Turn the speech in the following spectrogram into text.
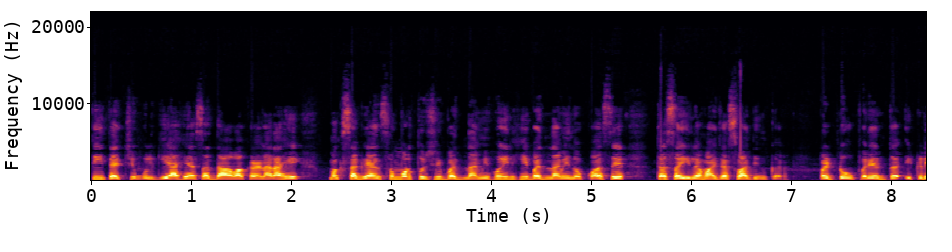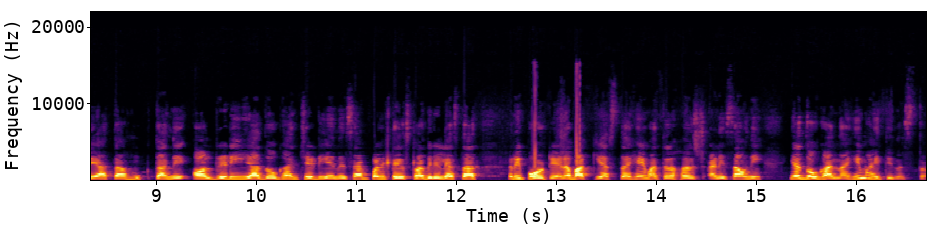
ती त्याची मुलगी आहे असा दावा करणार आहे. मग सगळ्यांसमोर तुझी बदनामी होईल ही बदनामी नको असेल तर सईला माझ्या स्वाधीन कर. पण तोपर्यंत इकडे आता मुक्ताने ऑलरेडी या दोघांचे डी एन ए सॅम्पल टेस्टला दिलेले असतात. रिपोर्ट येणं बाकी असतं. हे मात्र हर्ष आणि सावनी या दोघांनाही माहिती नसतं.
